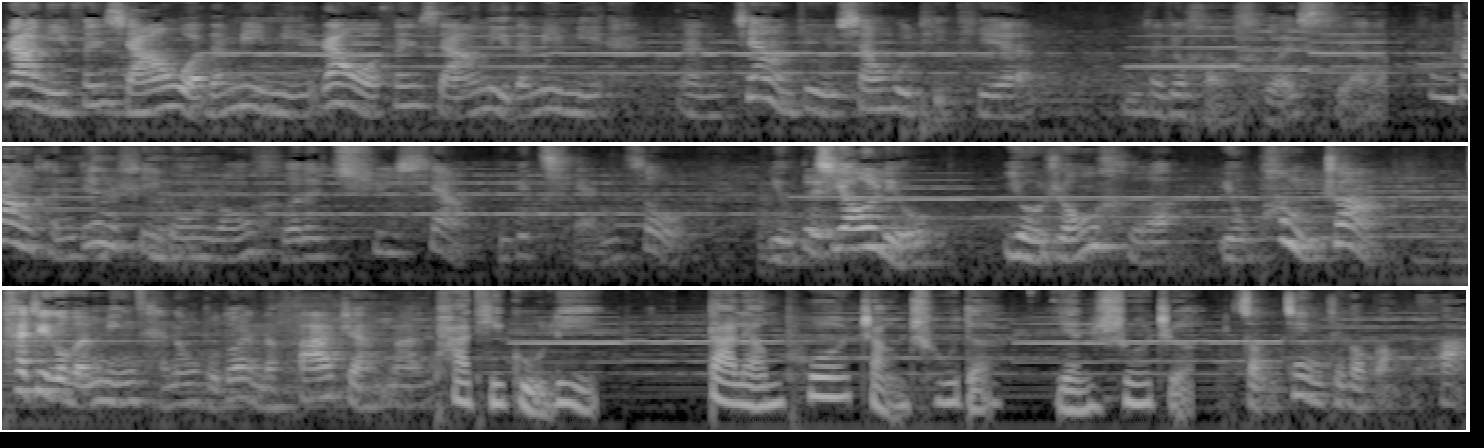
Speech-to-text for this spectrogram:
让你分享我的秘密，让我分享你的秘密，嗯，这样就相互体贴。那就很和谐了。碰撞肯定是一种融合的趋向，一个前奏，有交流，有融合，有碰撞，它这个文明才能不断的发展嘛。帕提古丽，大凉坡长出的言说者，走进这个文化，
